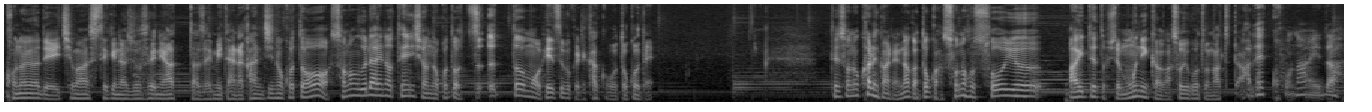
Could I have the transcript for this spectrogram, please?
この世で一番素敵な女性に会ったぜみたいな感じのことをそのぐらいのテンションのことをずっともう Facebook で書く男で。でその彼がねなんかどっかそのそういう相手としてモニカがそういうことになっててあれこないだ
